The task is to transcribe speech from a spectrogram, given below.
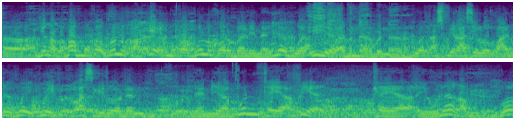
eh, ya nggak apa-apa muka gue lu pakai muka gue lu korbanin aja buat Iya benar-benar. buat aspirasi lo pada gue gue kelas gitu loh dan dan dia pun kayak apa ya kayak ya udah gue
